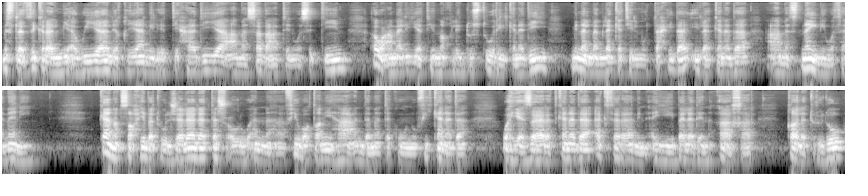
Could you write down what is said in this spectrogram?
مثل الذكرى المئوية لقيام الاتحادية عام 67 أو عملية نقل الدستور الكندي من المملكة المتحدة إلى كندا عام 82 كانت صاحبة الجلالة تشعر أنها في وطنها عندما تكون في كندا وهي زارت كندا أكثر من أي بلد آخر. قال ترودو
